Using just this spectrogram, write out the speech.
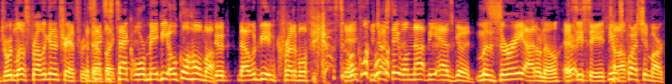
Jordan Love's probably going to transfer. To Texas like. Tech or maybe Oklahoma. Dude, that would be incredible if he goes to Okay? Oklahoma. Utah State will not be as good. Missouri, I don't know. They're- SEC, huge tough. question mark.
